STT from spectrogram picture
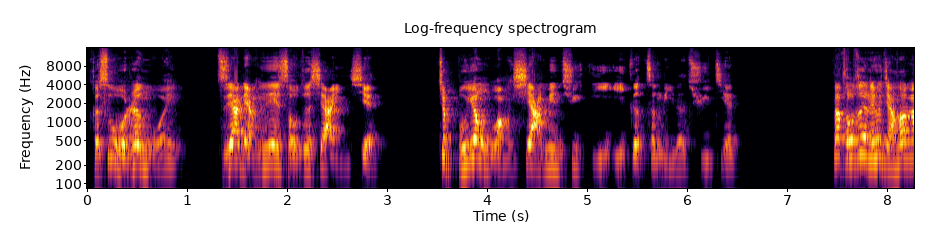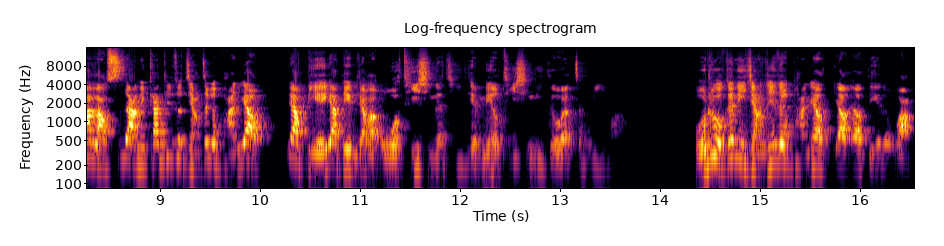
可是我认为，只要两天内守住下影线，就不用往下面去移一个整理的区间。那投资人你会讲说，那老师啊，你干脆就讲这个盘要要跌要跌比较好。我提醒了几天，没有提醒你各位要整理吗？我如果跟你讲今天这个盘要要要跌的话，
